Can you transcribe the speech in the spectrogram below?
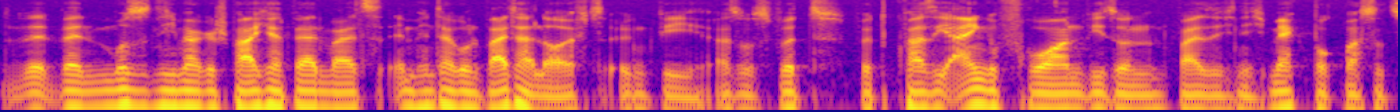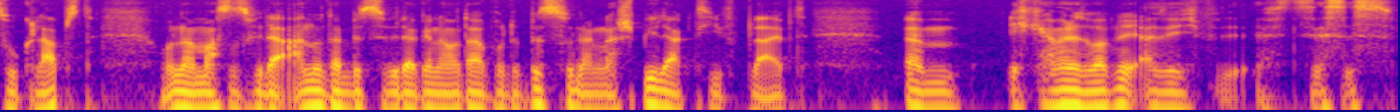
wenn, muss es nicht mal gespeichert werden, weil es im Hintergrund weiterläuft irgendwie. Also es wird, wird quasi eingefroren, wie so ein, weiß ich nicht, MacBook, was du zuklappst und dann machst du es wieder an und dann bist du wieder genau da, wo du bist, solange das Spiel aktiv bleibt. Ähm, ich kann mir das überhaupt nicht, also ich, es ist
